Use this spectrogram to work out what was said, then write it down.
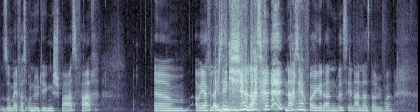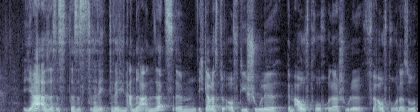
so einem etwas unnötigen Spaßfach. Ähm, aber ja, vielleicht denke ich ja nach der, nach der Folge dann ein bisschen anders darüber. Ja, also das ist, das ist tatsächlich ein anderer Ansatz. Ähm, ich glaube, dass du auf die Schule im Aufbruch oder Schule für Aufbruch oder so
